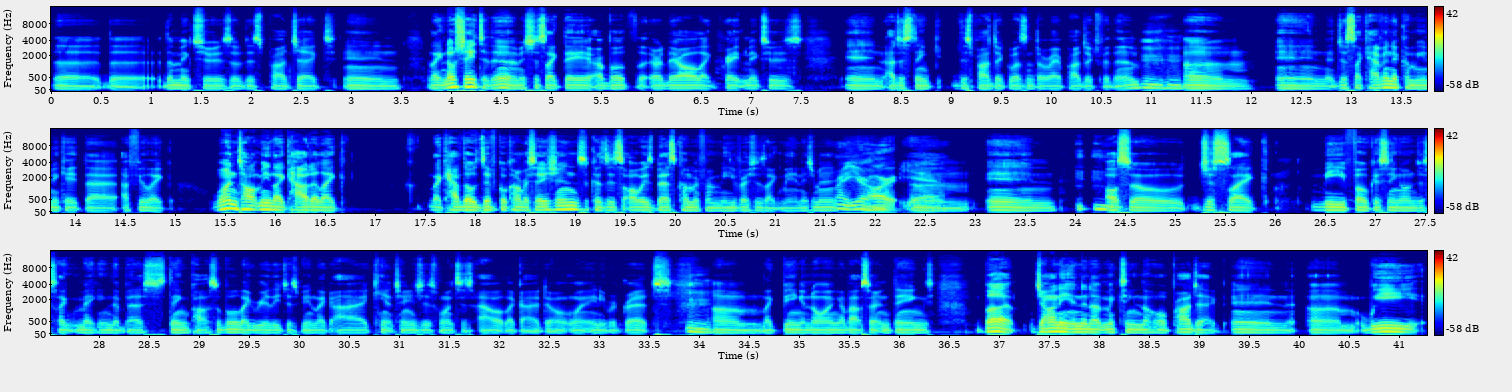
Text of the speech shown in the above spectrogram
the the the mixtures of this project, and like no shade to them. It's just like they are both or they're all like great mixers, and I just think this project wasn't the right project for them Mm-hmm. um and just like having to communicate that i feel like one taught me like how to like like have those difficult conversations because it's always best coming from me versus like management. Right your art yeah. Um and also just like me focusing on just like making the best thing possible like really just being like i can't change this once it's out. Like i don't want any regrets. Mhm. um like being annoying about certain things. But johnny ended up mixing the whole project and um we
